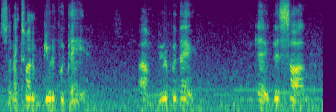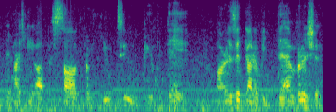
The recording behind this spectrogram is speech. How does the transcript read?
So next one, beautiful day. Um, beautiful day. Okay, this song reminds me of a song from U2, Beautiful Day. Or is it gonna be their version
